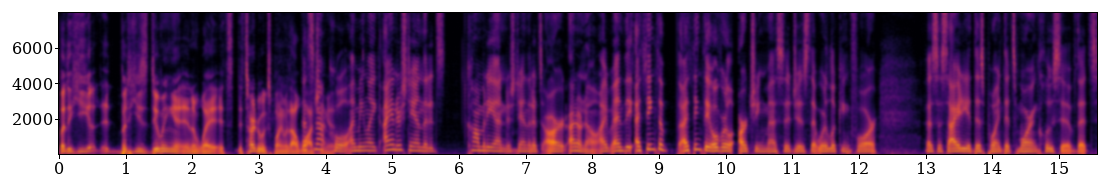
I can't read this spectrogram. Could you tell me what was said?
but he it, but he's doing it in a way. It's it's hard to explain without That's watching not it. cool. I mean, like I understand that it's comedy. I understand that it's art. I don't know. I and the, I think the I think the overarching message is that we're looking for a society at this point that's more inclusive. That's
